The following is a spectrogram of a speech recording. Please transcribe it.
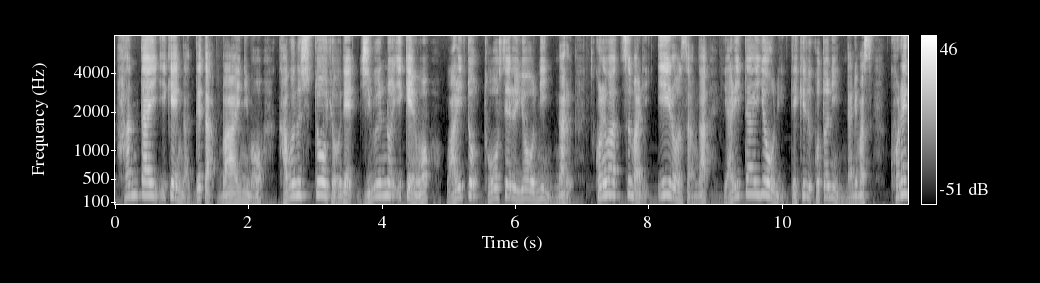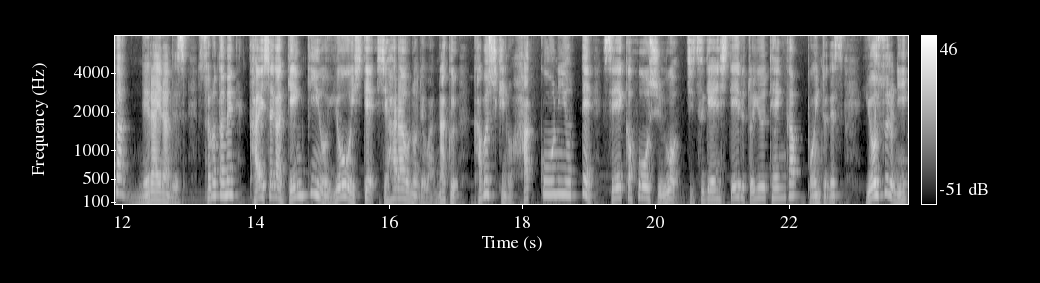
反対意見が出た場合にも株主投票で自分の意見を割と通せるようになる。これはつまりイーロンさんがやりたいようにできることになります。これが狙いなんです。そのため会社が現金を用意して支払うのではなく株式の発行によって成果報酬を実現しているという点がポイントです。要するに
